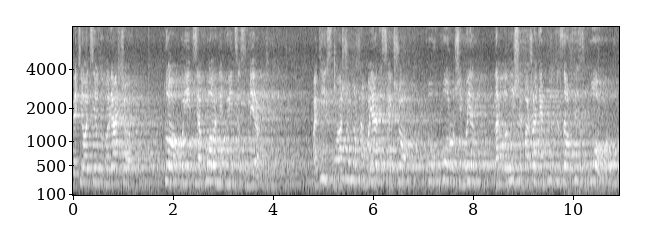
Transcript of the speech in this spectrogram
Святі отці говорять, що хто боїться Бога, не боїться смерті. А дійсно, а що можна боятися, якщо Бог поруч і моє найголовніше бажання бути завжди з Богом?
